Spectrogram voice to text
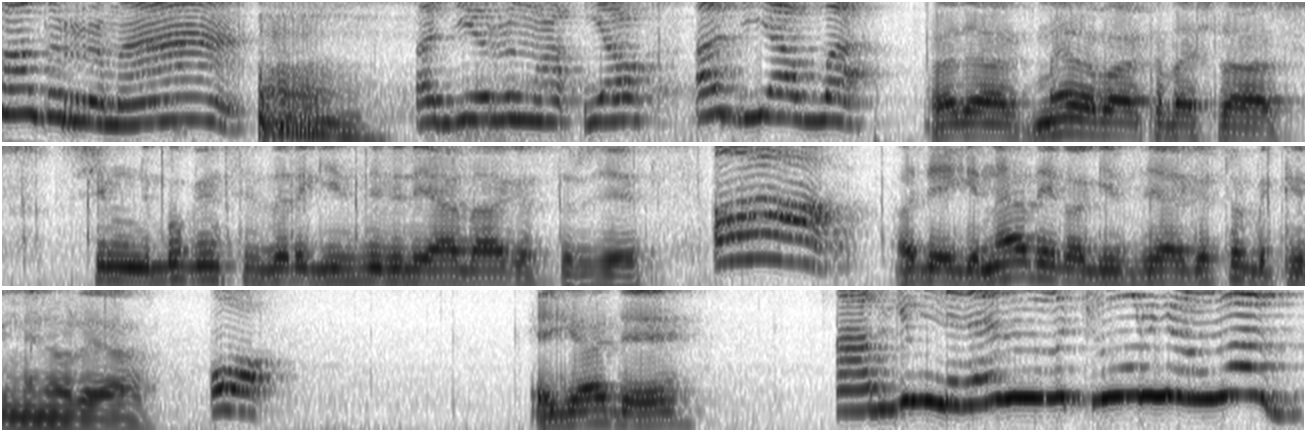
kaldırırım ha. hadi yürü ya. Hadi yavva. Hadi merhaba arkadaşlar. Şimdi bugün sizlere gizli bir yer daha göstereceğiz. Aa. Hadi Ege neredeydi o gizli yer? Götür bakayım beni oraya. O. Ege hadi. Abicim neden uçuyorsun lan?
